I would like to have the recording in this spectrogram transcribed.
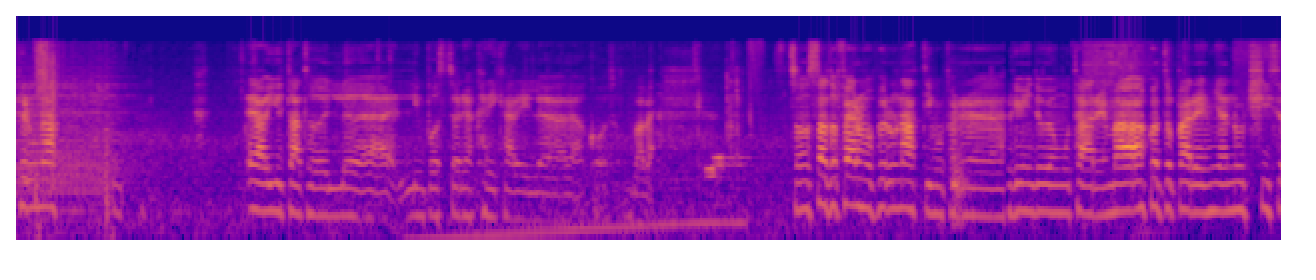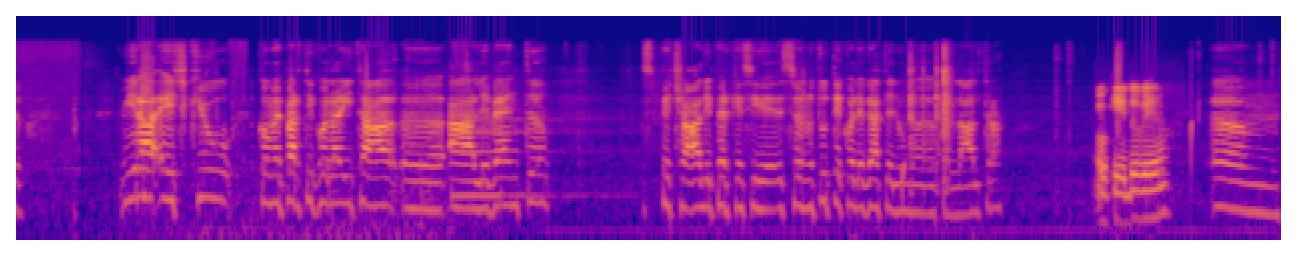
per una E ho aiutato il, eh, l'impostore a caricare il eh, coso. Vabbè. Sono stato fermo per un attimo per, eh, perché mi dovevo mutare Ma a quanto pare mi hanno ucciso. Mira HQ come particolarità eh, ha l'event speciali perché si, sono tutte collegate l'una con l'altra. Ok, dov'era? Ehm,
